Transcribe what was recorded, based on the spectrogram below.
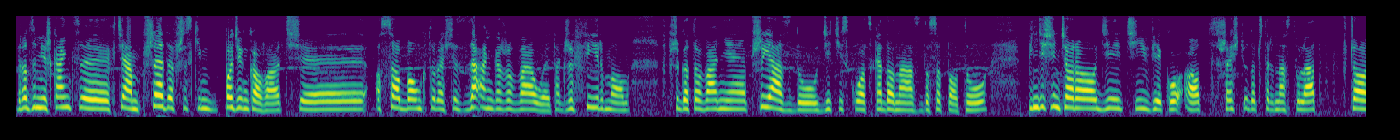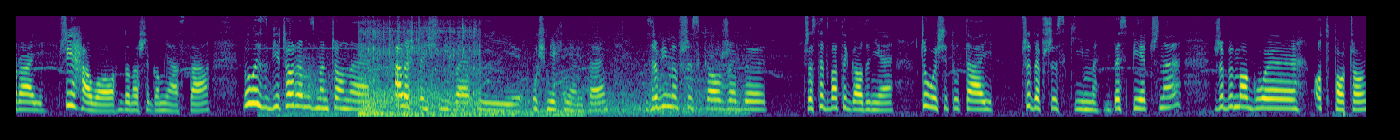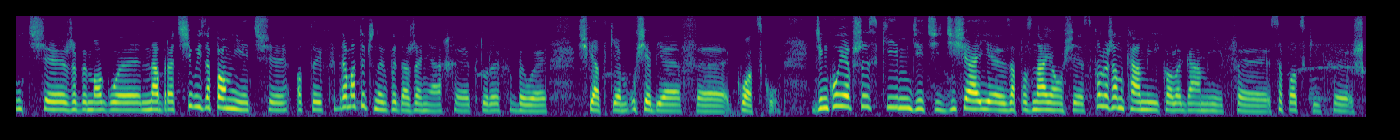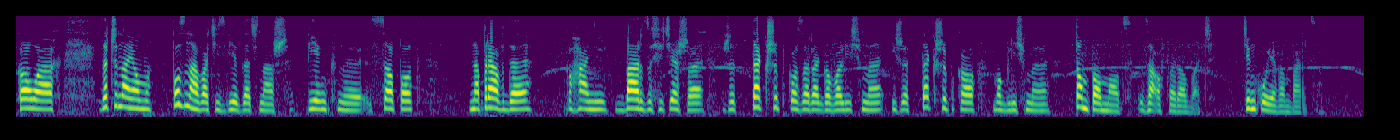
Drodzy mieszkańcy, chciałam przede wszystkim podziękować e, osobom, które się zaangażowały, także firmom w przygotowanie przyjazdu dzieci z Kłodzka do nas, do Sopotu. 50 dzieci w wieku od 6 do 14 lat wczoraj przyjechało do naszego miasta. Były z wieczorem zmęczone, ale szczęśliwe i uśmiechnięte. Zrobimy wszystko, żeby przez te dwa tygodnie czuły się tutaj przede wszystkim bezpieczne, żeby mogły odpocząć, żeby mogły nabrać sił i zapomnieć o tych dramatycznych wydarzeniach, których były świadkiem u siebie w Kłodzku. Dziękuję wszystkim. Dzieci dzisiaj zapoznają się z koleżankami i kolegami w sopockich szkołach. Zaczynają poznawać i zwiedzać nasz piękny Sopot. Naprawdę, kochani, bardzo się cieszę, że tak szybko zareagowaliśmy i że tak szybko mogliśmy tą pomoc zaoferować. Dziękuję Wam bardzo.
